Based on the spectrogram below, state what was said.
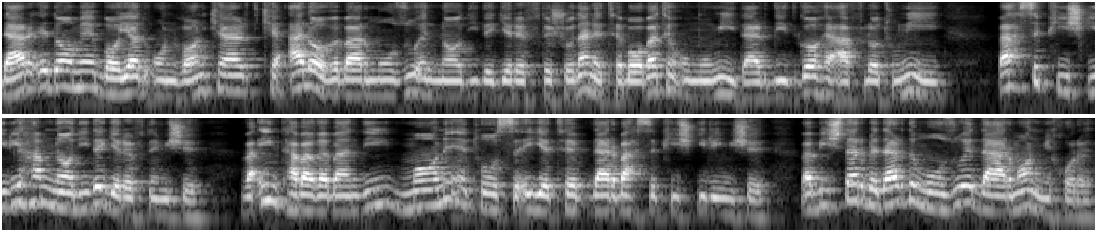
در ادامه باید عنوان کرد که علاوه بر موضوع نادیده گرفته شدن تبابت عمومی در دیدگاه افلاتونی بحث پیشگیری هم نادیده گرفته میشه و این طبقه بندی مانع توسعه طب در بحث پیشگیری میشه و بیشتر به درد موضوع درمان می‌خوره.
